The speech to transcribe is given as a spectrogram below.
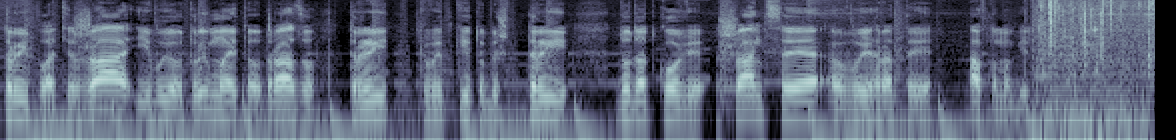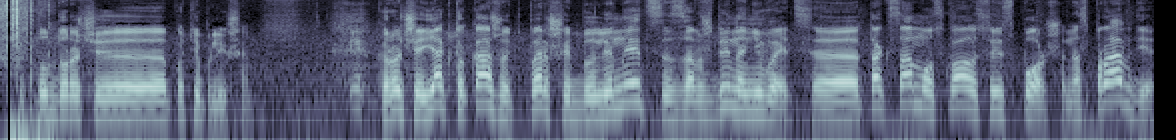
три платежа, і ви отримаєте одразу три квитки, тобі ж три додаткові шанси виграти автомобіль. Тут, до речі, потепліше. Коротше, як то кажуть, перший блінець завжди нанівець. Е, Так само склалося і з Porsche. Насправді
